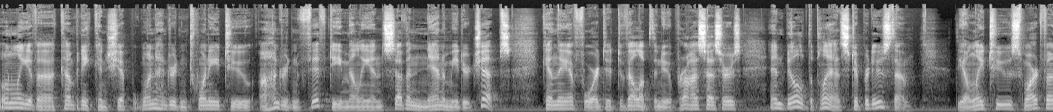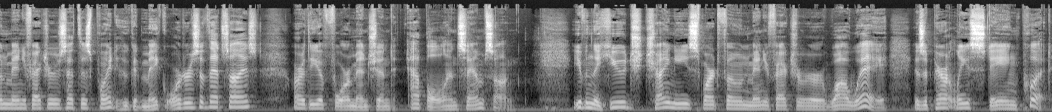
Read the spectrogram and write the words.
Only if a company can ship 120 to 150 million 7 nanometer chips can they afford to develop the new processors and build the plants to produce them. The only two smartphone manufacturers at this point who could make orders of that size are the aforementioned Apple and Samsung. Even the huge Chinese smartphone manufacturer Huawei is apparently staying put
